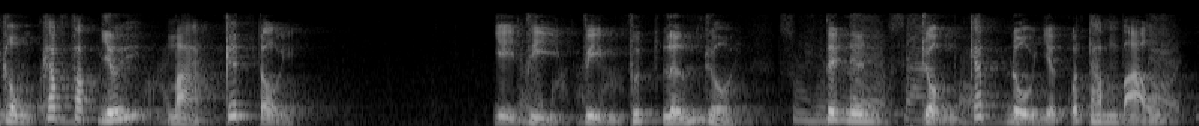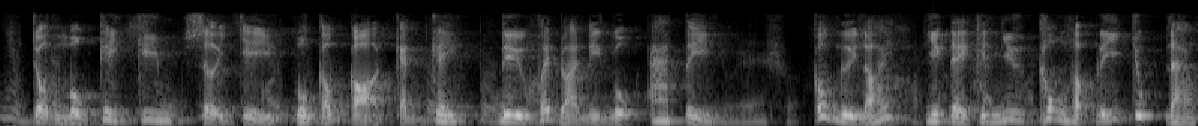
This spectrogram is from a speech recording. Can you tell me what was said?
không khắp pháp giới mà kết tội. Vậy thì phiền phức lớn rồi. Thế nên trộm cắp đồ vật của Tam Bảo, trộm một cây kim, sợi chỉ, một cọng cỏ, cành cây đều phải đọa địa ngục A Tỳ. Có người nói việc này hình như không hợp lý chút nào.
